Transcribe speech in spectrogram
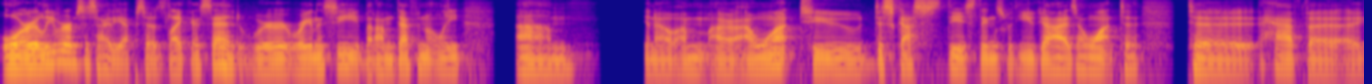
or Libram Society episodes. Like I said, we're we're gonna see, but I'm definitely, um, you know, I'm I, I want to discuss these things with you guys. I want to to have a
